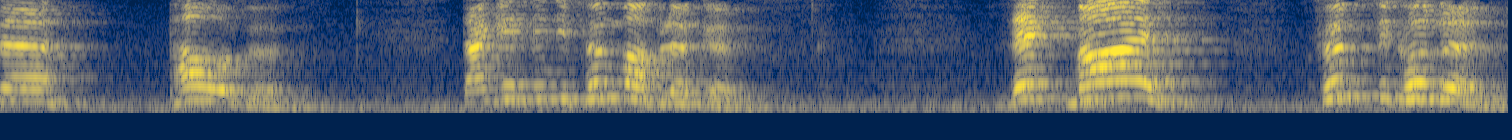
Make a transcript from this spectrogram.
Minute Pause. Dann geht's in die Fünferblöcke. Sechsmal fünf Sekunden.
